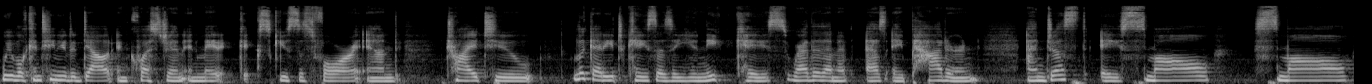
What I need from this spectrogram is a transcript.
we will continue to doubt and question and make excuses for and try to look at each case as a unique case rather than as a pattern and just a small, small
